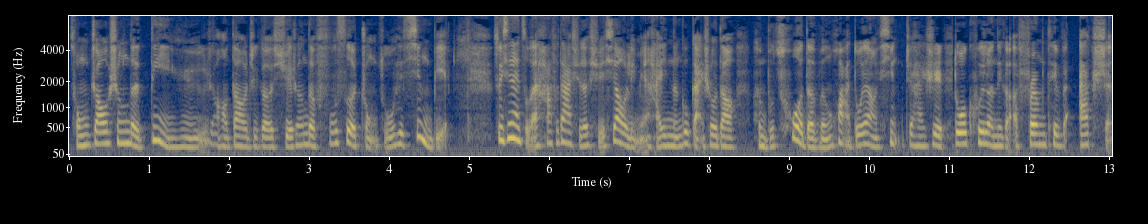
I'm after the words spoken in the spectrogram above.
从招生的地域，然后到这个学生的肤色、种族和性别。所以现在走在哈佛大学的学校里面，还能够感受到很不错的文化多样性。这还是多亏了那个 affirmative action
